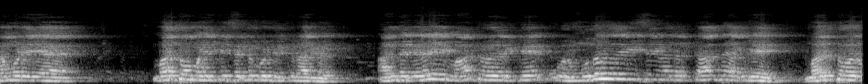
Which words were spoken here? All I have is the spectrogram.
நம்முடைய மருத்துவமனைக்கு சென்று கொண்டிருக்கிறார்கள். அந்த நிலையை மாற்றுவதற்கு ஒரு முதலுதவி செய்வதற்காக அங்கே மருத்துவர்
